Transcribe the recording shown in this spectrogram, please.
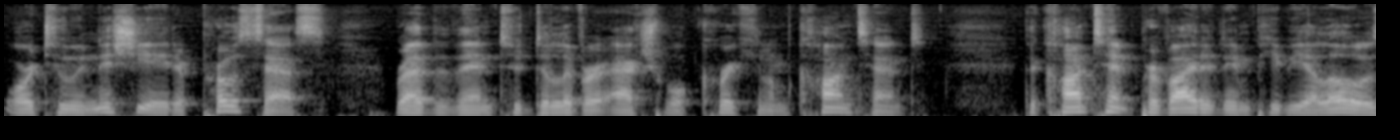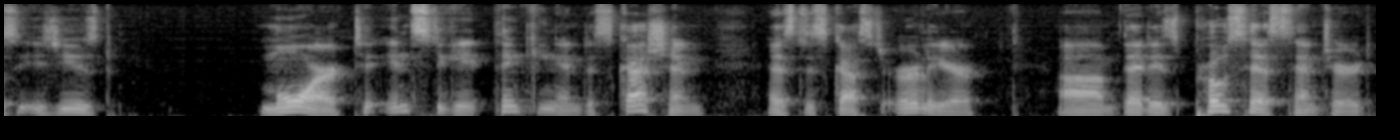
or to initiate a process rather than to deliver actual curriculum content. The content provided in PBLOs is used more to instigate thinking and discussion, as discussed earlier, um, that is process-centered,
